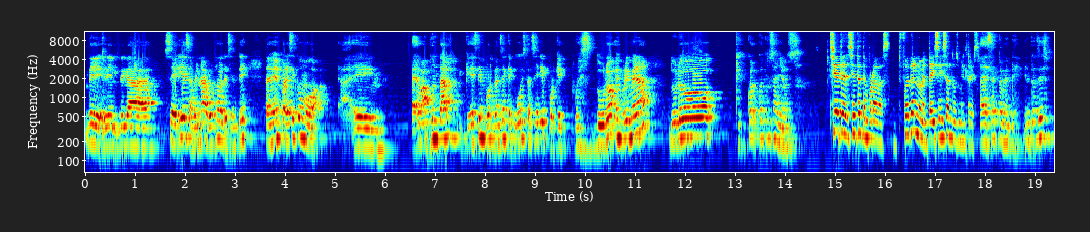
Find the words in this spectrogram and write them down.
de, de, la serie de Sabrina la bruja adolescente, también me parece como eh, apuntar que esta importancia que tuvo esta serie porque pues duró, en primera, duró, ¿cuántos años? Siete, siete temporadas. Fue del 96 al 2003. Ah, exactamente. Entonces,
